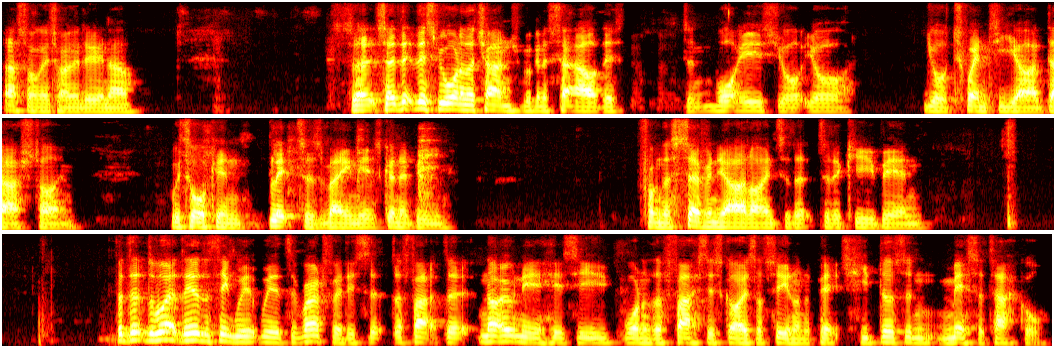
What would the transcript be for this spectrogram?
That's what I'm trying to try and do now. So, so th- this will be one of the challenges we're going to set out. This and what is your your your 20 yard dash time? We're talking blitzers mainly. It's going to be from the seven yard line to the to the QB. And but the, the the other thing with, with Radford is that the fact that not only is he one of the fastest guys I've seen on the pitch, he doesn't miss a tackle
